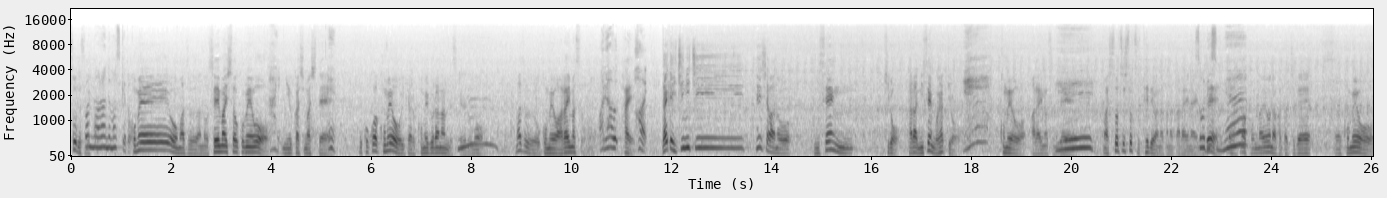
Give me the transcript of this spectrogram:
そうですね。が並んでますけど、米をまずあの精米したお米をはい。入荷しまして、えでここは米を置いてある米蔵なんですけれども、まずお米を洗います。洗う。はい。はい、だいたい1日弊社はあの2000キロから2500キロ米を洗いますので、まあ一つ一つ手ではなかなか洗えないそうので、でね。えまあこんなような形でえ米を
